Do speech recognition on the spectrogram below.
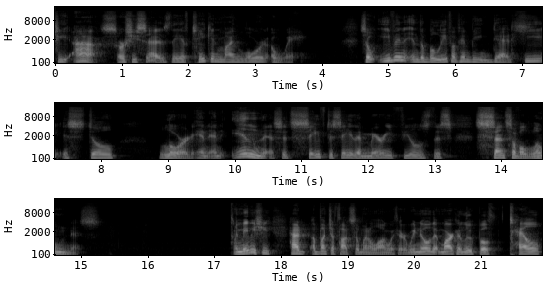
She asks, or she says, They have taken my Lord away. So even in the belief of him being dead, he is still Lord. And, and in this, it's safe to say that Mary feels this sense of aloneness. And maybe she had a bunch of thoughts that went along with her. We know that Mark and Luke both tell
